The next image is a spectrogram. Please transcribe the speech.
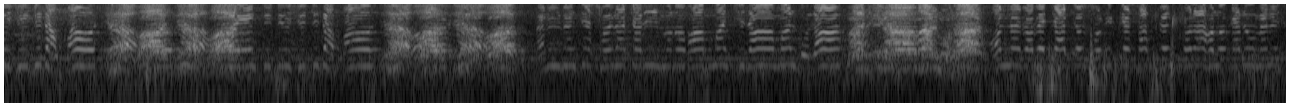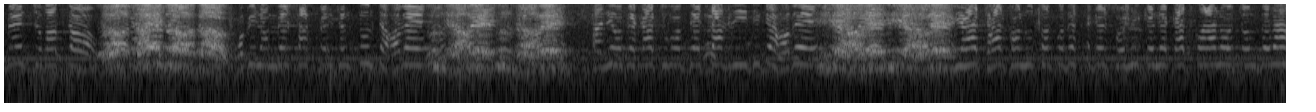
আইএনটিটিউসি জিন্দাবাদ জিন্দাবাদ জিন্দাবাদ আইএনটিটিউসি জিন্দাবাদ জিন্দাবাদ জিন্দাবাদ ম্যানেজমেন্টের স্বৈরাচারী মনোভাব মানছি না মানবো না মানছি না মানবো না অন্যায়ভাবে চারজন শ্রমিককে সাসপেন্ড করা হলো কেন ম্যানেজমেন্ট জবাব দাও জবাব দাও অবিলম্বে সাসপেনশন তুলতে হবে তুলতে হবে তুলতে হবে স্থানীয় বেকার যুবকদের চাকরি দিতে হবে দিতে হবে দিতে হবে বিহার ঝাড়খণ্ড উত্তরপ্রদেশ থেকে শ্রমিক এনে কাজ করানো চলবে না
